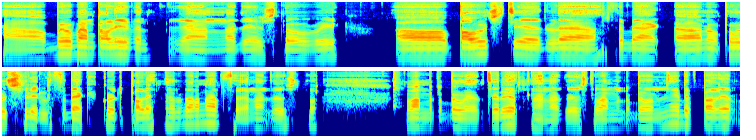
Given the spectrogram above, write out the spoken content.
а, был вам полезен. Я надеюсь, что вы а, получите для себя, а, ну, получили для себя какую-то полезную информацию. Надеюсь, что вам это было интересно. Надеюсь, что вам это было не бесполезно.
